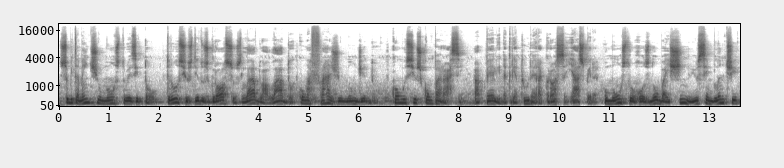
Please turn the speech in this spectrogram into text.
Subitamente o monstro hesitou. Trouxe os dedos grossos lado a lado com a frágil mão de Edu, como se os comparassem. A pele da criatura era grossa e áspera. O monstro rosnou baixinho e o semblante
